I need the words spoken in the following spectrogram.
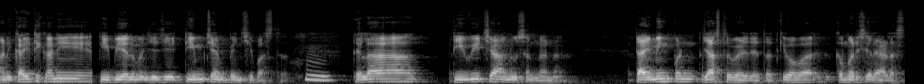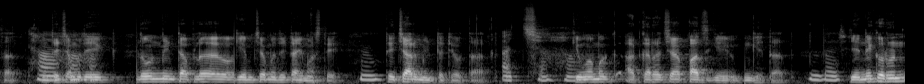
आणि काही ठिकाणी पी बी एल म्हणजे जे टीम चॅम्पियनशिप असतं हम्म. त्याला टी व्हीच्या अनुषंगानं टायमिंग पण जास्त वेळ देतात की बाबा कमर्शियल ॲड असतात. त्याच्यामध्ये एक दोन मिनटं आपलं गेमच्या मध्ये टाइम असते ते चार मिनटं ठेवतात. अच्छा किंवा मग अकराच्या पाच गेम घेतात. जेणेकरून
